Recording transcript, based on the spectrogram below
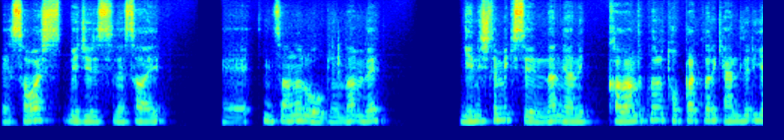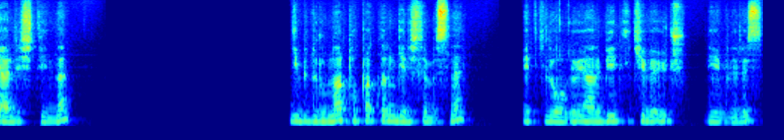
e, savaş becerisine sahip e, insanlar olduğundan ve genişlemek istediğinden yani kazandıkları toprakları kendileri yerleştiğinden gibi durumlar toprakların genişlemesine etkili oluyor. Yani 1, 2 ve 3 diyebiliriz.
